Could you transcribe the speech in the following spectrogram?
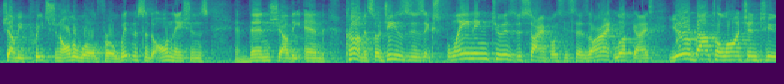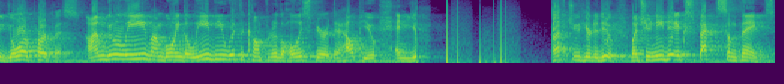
shall be preached in all the world for a witness unto all nations, and then shall the end come. And so Jesus is explaining to his disciples, he says, All right, look, guys, you're about to launch into your purpose. I'm going to leave. I'm going to leave you with the comfort of the Holy Spirit to help you, and you're you here to do. But you need to expect some things.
